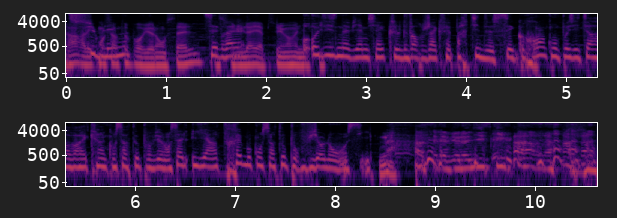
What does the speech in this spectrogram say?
rare les Sublime. concertos pour violoncelle. C'est vrai. Celui-là est absolument magnifique. Au 19e siècle, Dvorak fait partie de ces grands compositeurs à avoir écrit un concerto pour violoncelle. Il y a un très beau concerto pour violon aussi. c'est la violoniste qui parle.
